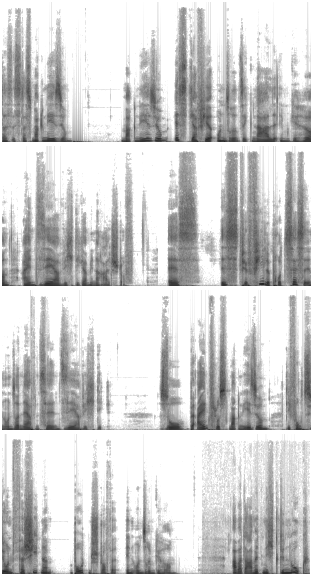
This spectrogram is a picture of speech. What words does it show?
das ist das Magnesium. Magnesium ist ja für unsere Signale im Gehirn ein sehr wichtiger Mineralstoff. Es ist für viele Prozesse in unseren Nervenzellen sehr wichtig. So beeinflusst Magnesium die Funktion verschiedener Botenstoffe in unserem Gehirn. Aber damit nicht genug.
